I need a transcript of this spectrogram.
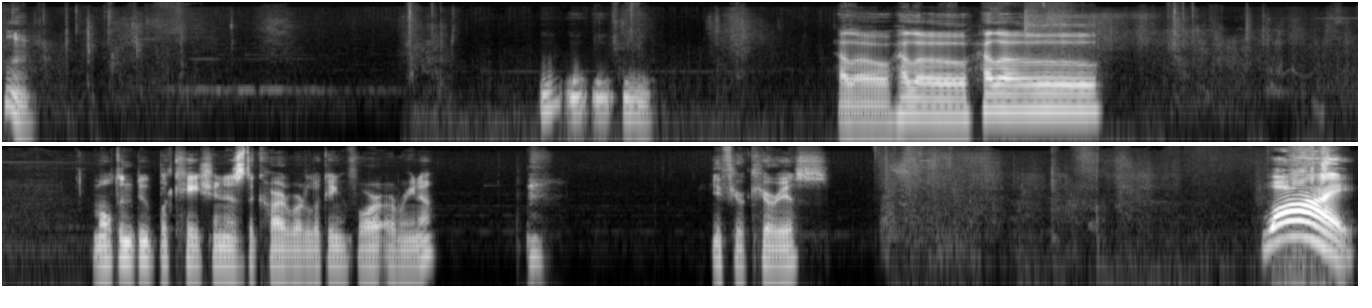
Hmm. Ooh, ooh, ooh. Hello, hello, hello. Molten Duplication is the card we're looking for, Arena. if you're curious. Why?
